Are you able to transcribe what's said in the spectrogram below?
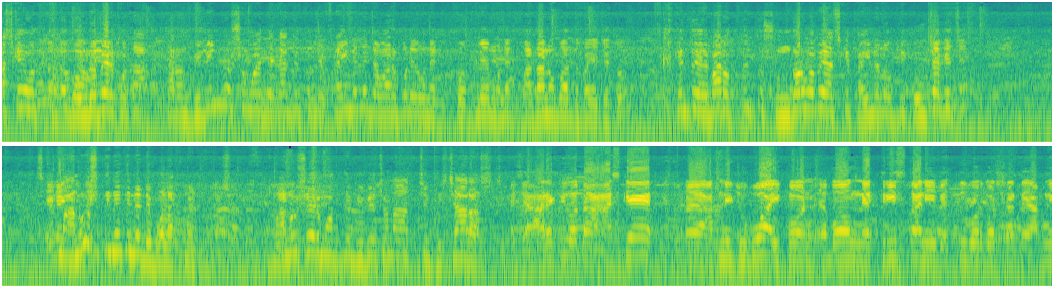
আজকে অত্যন্ত গৌরবের কথা কারণ বিভিন্ন সময় দেখা যেত যে ফাইনালে যাওয়ার পরে অনেক প্রবলেম অনেক বাদানুবাদ হয়ে যেত। কিন্তু এবার অত্যন্ত সুন্দরভাবে আজকে ফাইনাল অবধি পৌঁছা গেছে। মানুষ দিনে দিনে ডেভেলপমেন্ট হচ্ছে। মানুষের মধ্যে বিবেচনা আসছে বিচার আসছে। আচ্ছা আরেকটি কথা আজকে আপনি যুব আইকন এবং নেতৃস্থানীয় ব্যক্তিবর্গর সাথে আপনি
